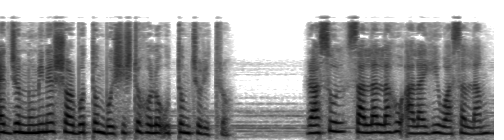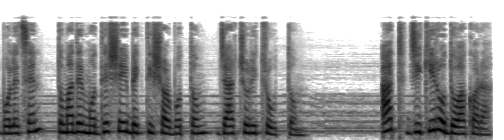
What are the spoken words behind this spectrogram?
একজন মুমিনের সর্বোত্তম বৈশিষ্ট্য হল উত্তম চরিত্র। রাসূল সাল্লাল্লাহু আলাইহি ওয়াসাল্লাম বলেছেন, তোমাদের মধ্যে সেই ব্যক্তি সর্বোত্তম, যার চরিত্র উত্তম। আট, জিকির ও দোয়া করা।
